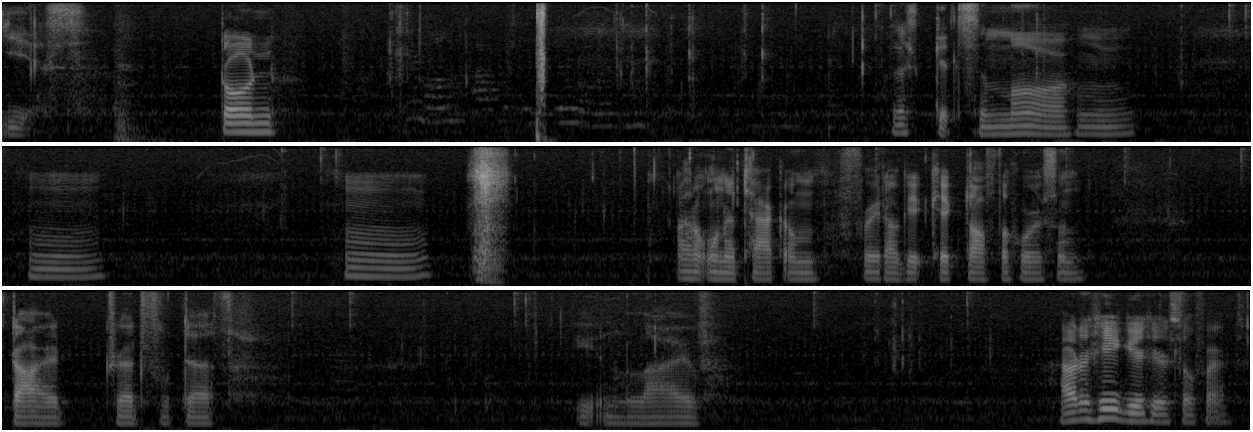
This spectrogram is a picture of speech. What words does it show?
Yes. Done. Let's get some more. Hmm. Hmm. Hmm. I don't want to attack him. Afraid I'll get kicked off the horse and die a dreadful death. Eaten alive. How did he get here so fast?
